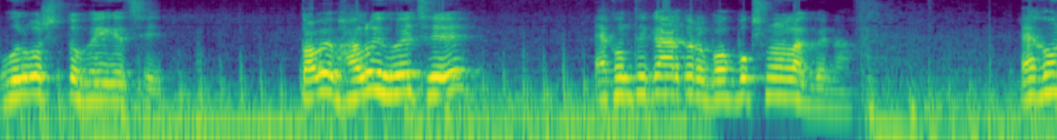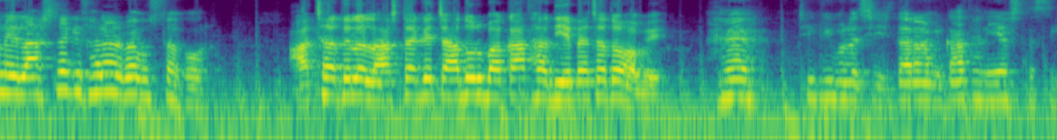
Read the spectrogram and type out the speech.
ভুলবশত হয়ে গেছে। তবে ভালোই হয়েছে এখন থেকে আর কারও বকবক শোনা লাগবে না। এখন এই লাশটাকে ফেলার ব্যবস্থা কর। আচ্ছা তাহলে লাশটাকে চাদর বা কাঁথা দিয়ে পেঁচাতে হবে। হ্যাঁ ঠিকই বলেছিস। দাঁড়া আমি কাঁথা নিয়ে আসতেছি।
